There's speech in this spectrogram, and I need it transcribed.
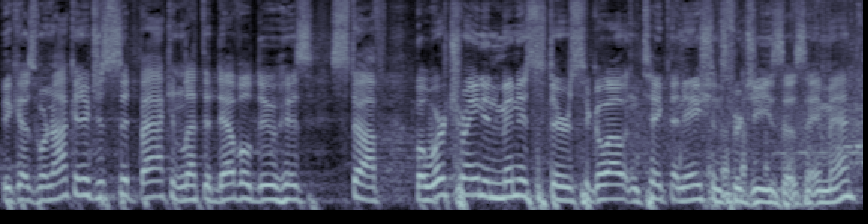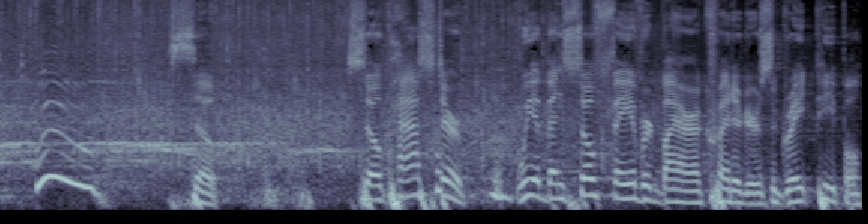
because we're not going to just sit back and let the devil do his stuff, but we're training ministers to go out and take the nations for Jesus. Amen? Woo! So, so, Pastor, we have been so favored by our accreditors, the great people,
